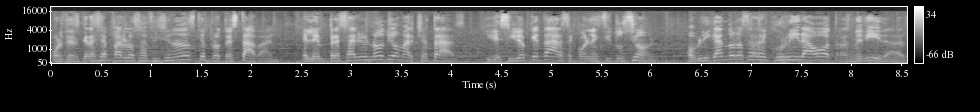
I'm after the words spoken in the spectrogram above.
Por desgracia para los aficionados que protestaban, el empresario no dio marcha atrás y decidió quedarse con la institución, obligándolos a recurrir a otras medidas.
